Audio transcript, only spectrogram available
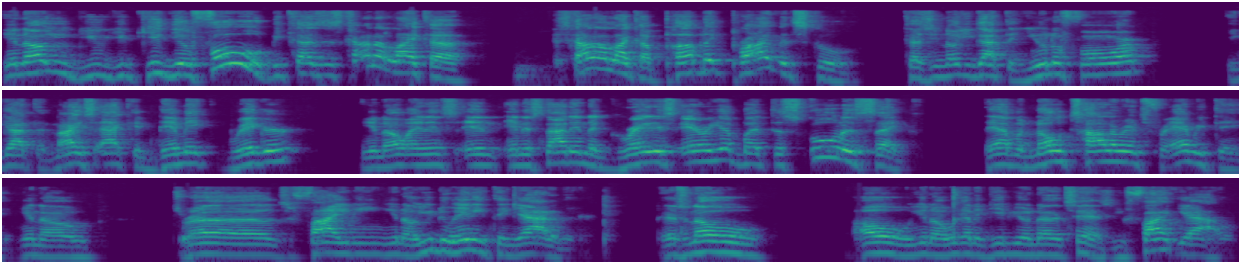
You know, you you you get your food because it's kind of like a it's kind of like a public private school because you know you got the uniform, you got the nice academic rigor, you know, and it's and, and it's not in the greatest area, but the school is safe. They have a no tolerance for everything, you know, drugs, fighting, you know, you do anything, you're out of there. There's no, oh, you know, we're gonna give you another chance. You fight, you're out.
